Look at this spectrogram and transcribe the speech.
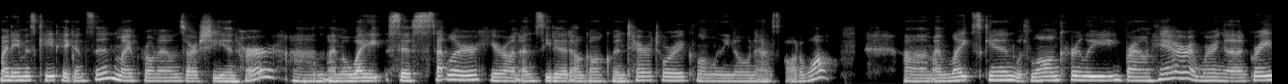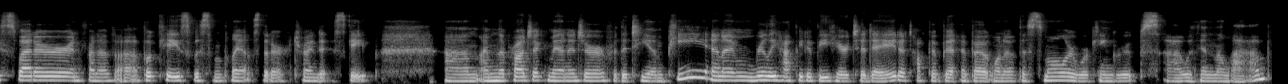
my name is Kate Higginson. My pronouns are she and her. Um, I'm a white cis settler here on unceded Algonquin territory, colonially known as Ottawa. Um, I'm light skinned with long curly brown hair. I'm wearing a gray sweater in front of a bookcase with some plants that are trying to escape. Um, I'm the project manager for the TMP, and I'm really happy to be here today to talk a bit about one of the smaller working groups uh, within the lab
